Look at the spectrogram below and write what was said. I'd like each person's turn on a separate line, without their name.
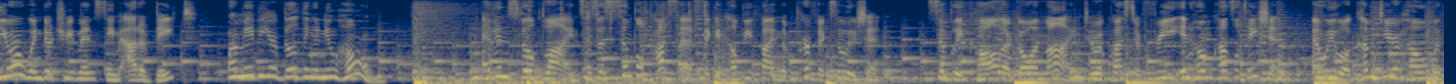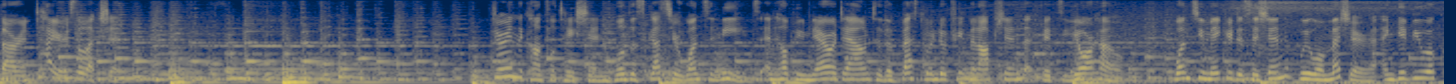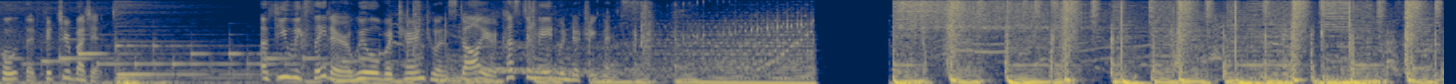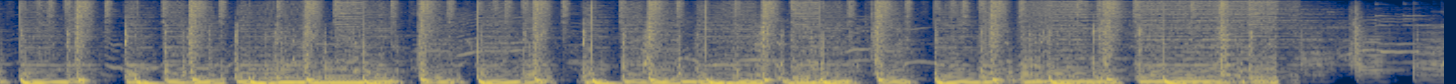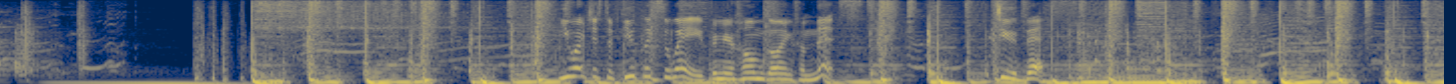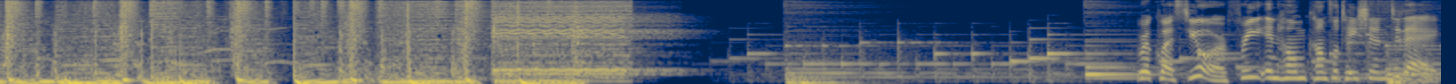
your window treatments seem out of date? Or maybe you're building a new home? Evansville Blinds has a simple process that can help you find the perfect solution. Simply call or go online to request a free in-home consultation, and we will come to your home with our entire selection. During the consultation, we'll discuss your wants and needs and help you narrow down to the best window treatment option that fits your home. Once you make your decision, we will measure and give you a quote that fits your budget. A few weeks later, we will return to install your custom-made window treatments. You are just a few clicks away from your home going from this to this. Request your free in-home consultation today.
